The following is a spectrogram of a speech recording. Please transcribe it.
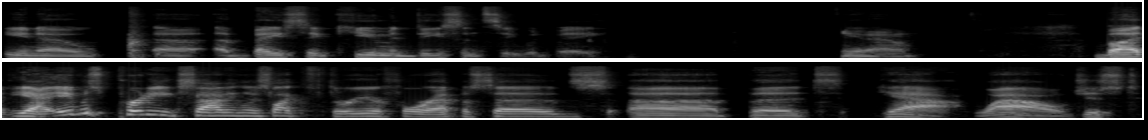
you know uh, a basic human decency would be, you know. But yeah, it was pretty exciting. It was like three or four episodes. Uh, but yeah, wow, just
